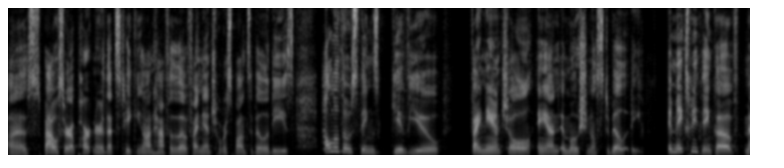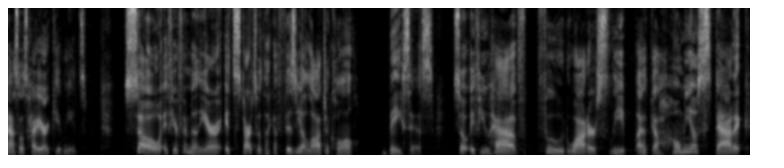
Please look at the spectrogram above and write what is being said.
a spouse or a partner that's taking on half of the financial responsibilities, all of those things give you financial and emotional stability. It makes me think of Maslow's hierarchy of needs. So, if you're familiar, it starts with like a physiological basis. So, if you have food, water, sleep, like a homeostatic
